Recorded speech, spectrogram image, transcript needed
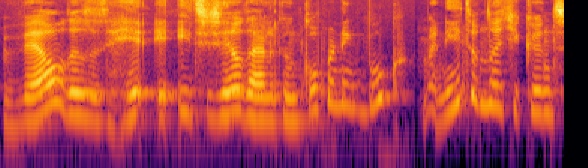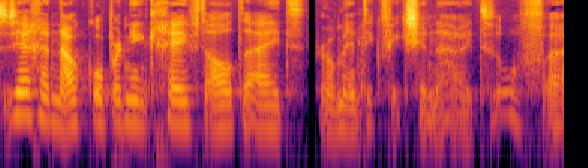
wel dat het he- iets is heel duidelijk een Koppernik-boek. Maar niet omdat je kunt zeggen, nou, Koppernik geeft altijd romantic fiction uit. Of eh,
